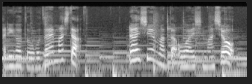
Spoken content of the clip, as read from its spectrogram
ありがとうございました。来週またお会いしましょう。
